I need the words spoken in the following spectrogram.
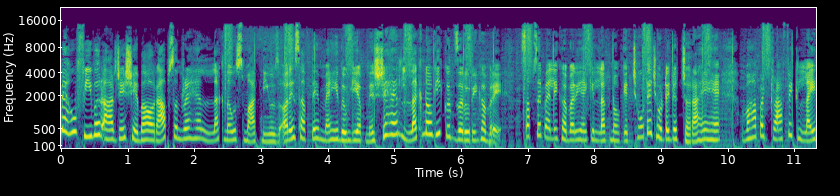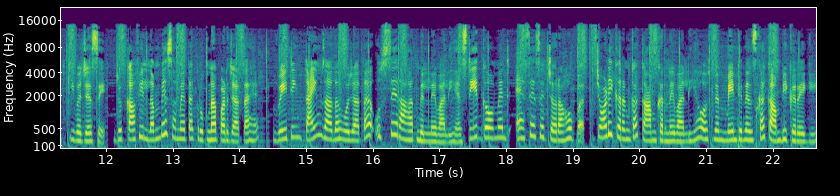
मैं हूँ फीवर आरजे शेबा और आप सुन रहे हैं लखनऊ स्मार्ट न्यूज़ और इस हफ़्ते मैं ही दूँगी अपने शहर लखनऊ की कुछ ज़रूरी खबरें। सबसे पहली खबर यह है कि लखनऊ के छोटे छोटे जो चौराहे हैं, वहाँ पर ट्रैफ़िक लाइट की वजह से, जो काफ़ी लंबे समय तक रुकना पड़ जाता है वेटिंग टाइम ज़्यादा हो जाता है, उससे राहत मिलने वाली है। स्टेट गवर्नमेंट ऐसे ऐसे चौराहों पर चौड़ीकरण का काम करने वाली है और उसमें मेंटेनेंस का काम भी करेगी,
